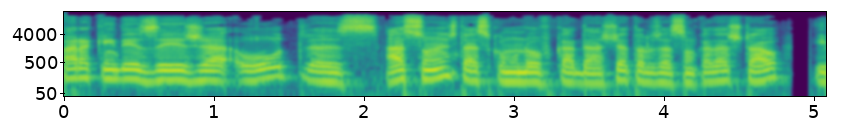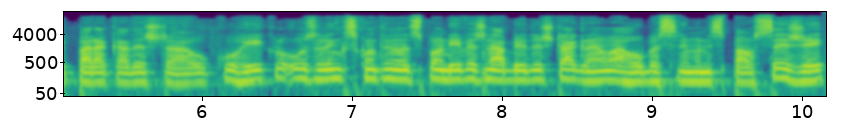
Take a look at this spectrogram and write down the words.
Para quem deseja outras ações, tais como o novo cadastro de atualização cadastral e para cadastrar o currículo, os links continuam disponíveis na bio do Instagram, arroba CG.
